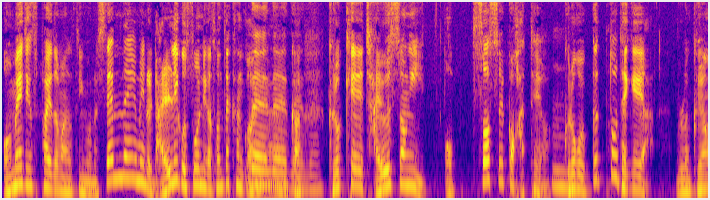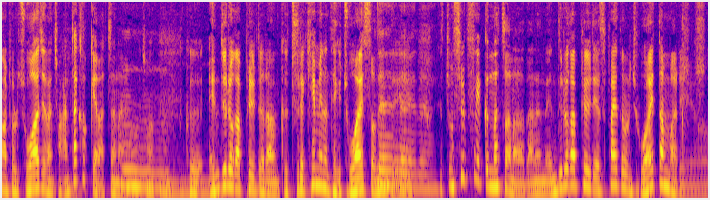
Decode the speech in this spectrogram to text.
어메이징 스파이더맨 같은 경우는 샘 레이미를 날리고 소니가 선택한 거 아니야. 네, 네, 그러니까 네, 네. 그렇게 자율성이 없었을 것 같아요. 음. 그리고 끝도 되게 물론 그 영화 를 별로 좋아하진 않지만 안타깝게 났잖아요. 음. 전그 앤드류 가필드랑 그 둘의 케미는 되게 좋아했었는데 네, 네, 네. 좀 슬프게 끝났잖아. 나는 앤드류 가필드의 스파이더맨을 좋아했단 말이에요.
